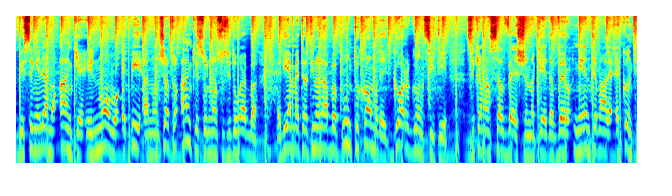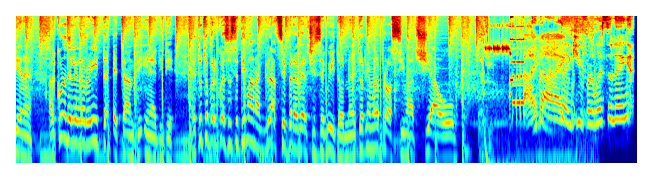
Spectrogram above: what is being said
vi segnaliamo anche il nuovo EP annunciato anche sul nostro sito web edm-lab.com dei Gorgon City. Si chiama Salvation che è davvero niente male e contiene alcune delle loro hit e tanti inediti. È tutto per questa settimana, grazie per averci seguito, noi torniamo alla prossima, ciao! Bye bye. Thank you for listening.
